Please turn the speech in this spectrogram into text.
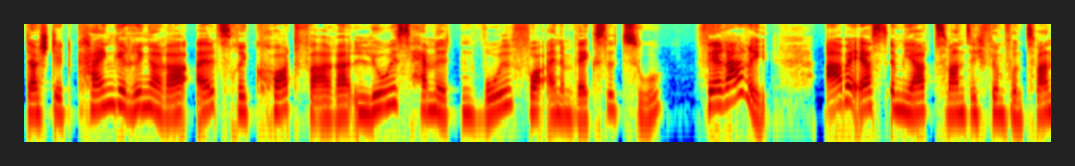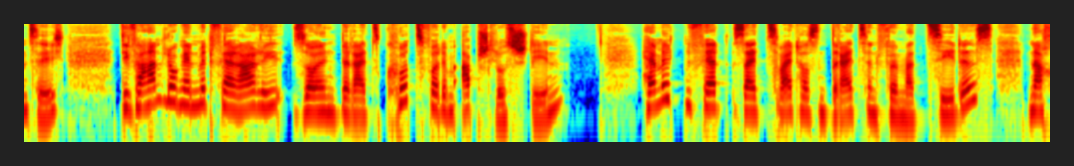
Da steht kein geringerer als Rekordfahrer Lewis Hamilton wohl vor einem Wechsel zu Ferrari, aber erst im Jahr 2025. Die Verhandlungen mit Ferrari sollen bereits kurz vor dem Abschluss stehen. Hamilton fährt seit 2013 für Mercedes. Nach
